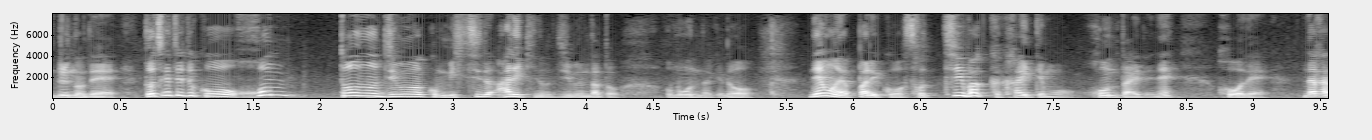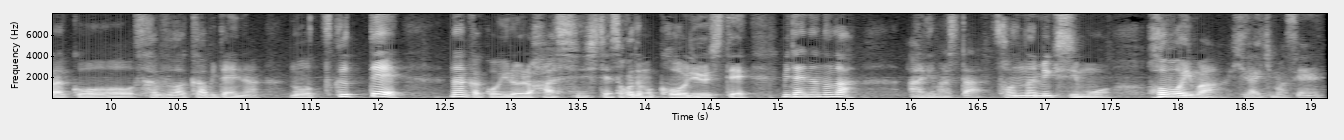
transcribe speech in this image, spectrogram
るので、どっちかというとこう、本当の自分はこう、ミスチルありきの自分だと思うんだけど、でもやっぱりこう、そっちばっか書いても、本体でね、方で、だからこう、サブアカみたいなのを作って、なんかこういろいろ発信して、そこでも交流して、みたいなのがありました。そんな mixi もほぼ今開きません。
